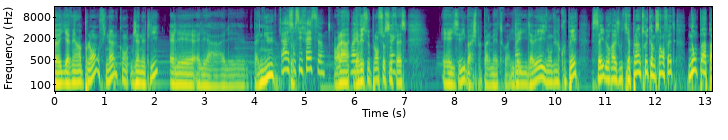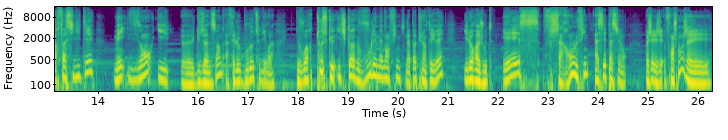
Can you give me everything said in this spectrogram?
euh, il y avait un plan au final quand Janet Lee, elle est, elle est, à- elle est pas nue, Ah, sur ses fesses. voilà, il Ouais. y avait ce plan sur ses Ouais. fesses. Et il s'est dit, bah, je peux pas le mettre, quoi. Il, Ouais. il avait, ils ont dû le couper. Ça, il le rajoute. Il y a plein de trucs comme ça, en fait. Non pas par facilité, mais disons, il, euh, Gus Van Sant a fait le boulot de se dire, voilà, de voir tout ce que Hitchcock voulait mettre dans le film qu'il n'a pas pu intégrer, il le rajoute. Et ça rend le film assez passionnant. Moi, franchement, j'ai,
